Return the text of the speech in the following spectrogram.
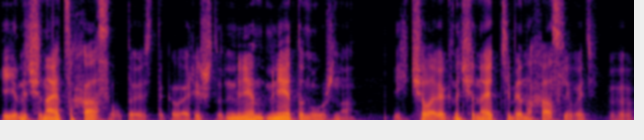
И начинается хасл, то есть ты говоришь, что мне, мне это нужно. И человек начинает тебе нахасливать э,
